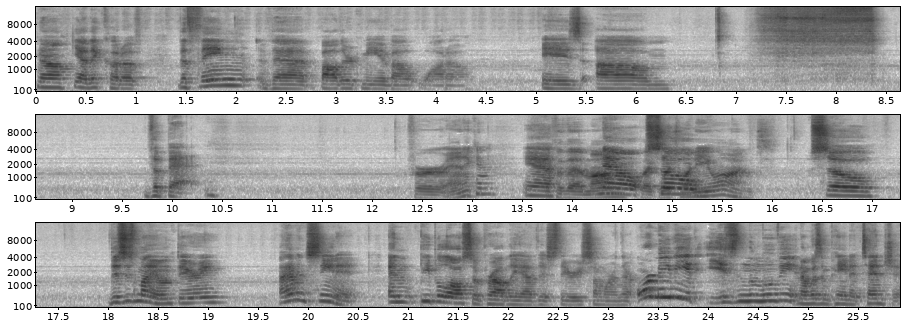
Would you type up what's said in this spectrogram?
no. Yeah, they could have. The thing that bothered me about Watto is um the bet. For Anakin? Yeah. For the mom? Now, like, so- which one do you want? So, this is my own theory. I haven't seen it. And people also probably have this theory somewhere in there. Or maybe it is in the movie and I wasn't paying attention.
